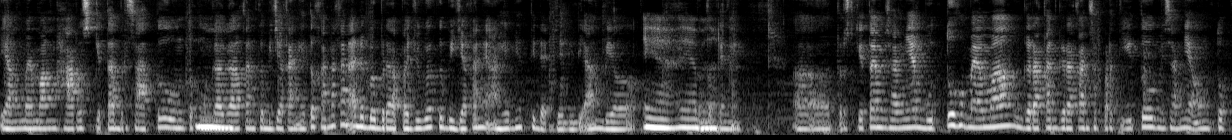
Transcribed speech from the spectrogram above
yang memang harus kita bersatu untuk Hmm. menggagalkan kebijakan itu karena kan ada beberapa juga kebijakan yang akhirnya tidak jadi diambil Iya, iya untuk benar. ini. Eh, terus kita misalnya butuh memang gerakan-gerakan seperti itu misalnya untuk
